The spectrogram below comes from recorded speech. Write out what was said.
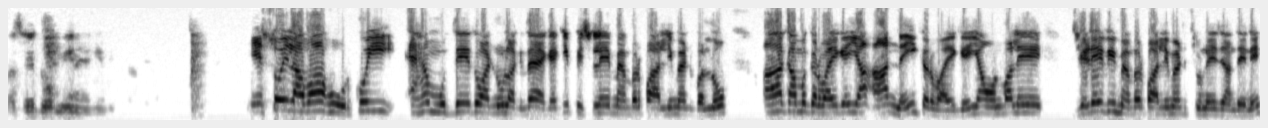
ਬਸ ਇਹ ਦੋ ਮੇਨ ਹੈਗੇ ਇਸ ਤੋਂ ਇਲਾਵਾ ਹੋਰ ਕੋਈ ਅਹਿਮ ਮੁੱਦੇ ਤੁਹਾਨੂੰ ਲੱਗਦਾ ਹੈਗਾ ਕਿ ਪਿਛਲੇ ਮੈਂਬਰ ਪਾਰਲੀਮੈਂਟ ਵੱਲੋਂ ਆਹ ਕੰਮ ਕਰਵਾਏ ਗਏ ਜਾਂ ਆਹ ਨਹੀਂ ਕਰਵਾਏ ਗਏ ਜਾਂ ਆਉਣ ਵਾਲੇ ਜਿਹੜੇ ਵੀ ਮੈਂਬਰ ਪਾਰਲੀਮੈਂਟ ਚੁਣੇ ਜਾਂਦੇ ਨੇ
